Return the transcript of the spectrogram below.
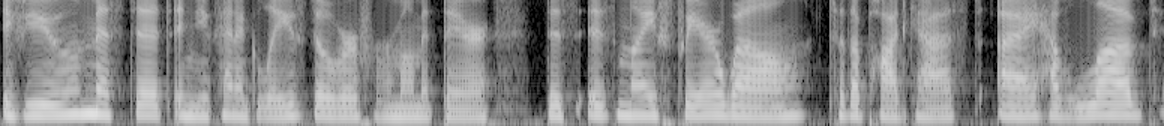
if you missed it and you kind of glazed over for a moment there, this is my farewell to the podcast. I have loved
